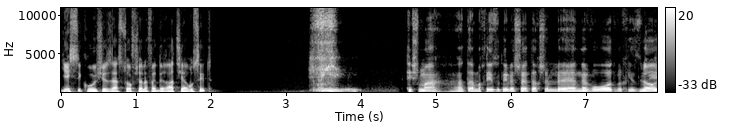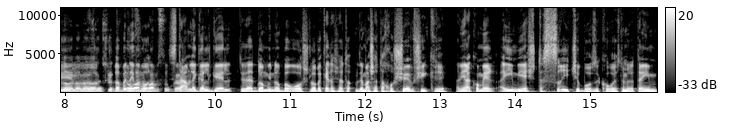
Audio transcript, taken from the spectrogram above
יש סיכוי שזה הסוף של הפדרציה הרוסית? תשמע, אתה מכניס אותי לשטח של אה, נבואות וחיזויים, לא, לא, לא, לא, לא בנבואות, סתם לגלגל, אתה יודע, דומינו בראש, לא בקטע שזה מה שאתה חושב שיקרה. אני רק אומר, האם יש תסריט שבו זה קורה? זאת אומרת, האם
